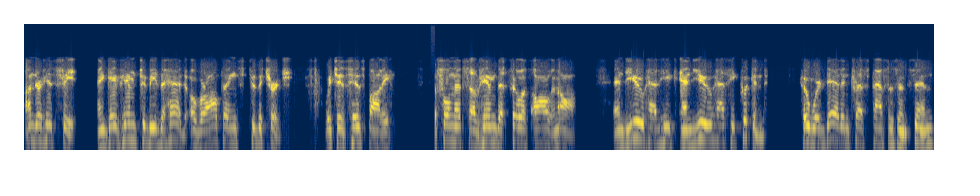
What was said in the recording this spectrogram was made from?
under his feet, and gave him to be the head over all things to the church, which is his body, the fullness of him that filleth all in all. And you had he and you hath he quickened, who were dead in trespasses and sins,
